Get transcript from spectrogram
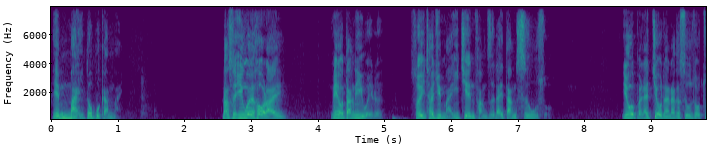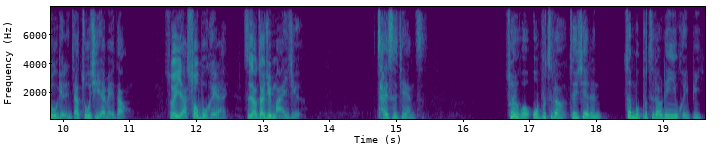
连买都不敢买，那是因为后来没有当立委了，所以才去买一间房子来当事务所。因为本来旧的那个事务所租给人家，租期还没到，所以啊收不回来，只好再去买一个，才是这样子。所以我我不知道这些人这么不知道利益回避，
